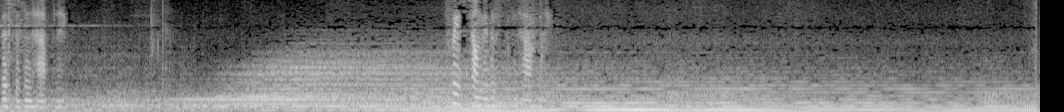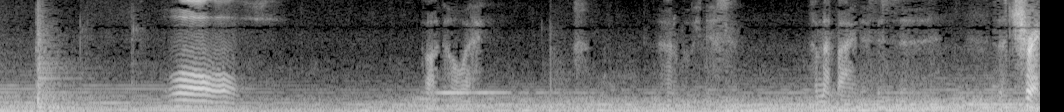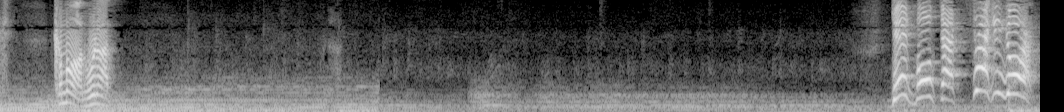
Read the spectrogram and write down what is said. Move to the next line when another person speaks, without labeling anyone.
this isn't happening. Please tell me this isn't happening.
Whoa. Oh, no way. I don't believe this. I'm not buying this. This is a, this is a trick. Come on, we're not. Deadbolt that fracking door!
